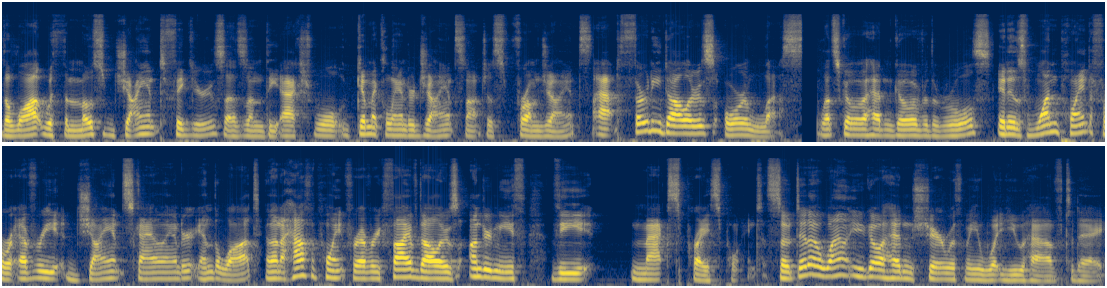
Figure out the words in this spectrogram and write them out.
the lot with the most giant figures, as in the actual gimmick lander giants, not just from giants, at $30 or less. Let's go ahead and go over the rules. It is one point for every giant Skylander in the lot, and then a half a point for every $5 underneath the max price point. So, Ditto, why don't you go ahead and share with me what you have today?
